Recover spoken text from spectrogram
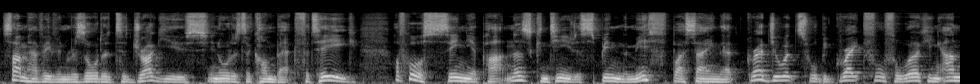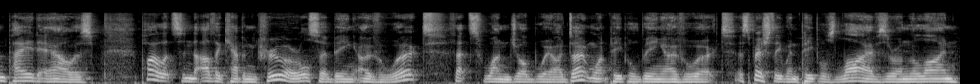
Some have even resorted to drug use in order to combat fatigue. Of course, senior partners continue to spin the myth by saying that graduates will be grateful for working unpaid hours. Pilots and other cabin crew are also being overworked. That's one job where I don't want people being overworked, especially when people's lives are on the line.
